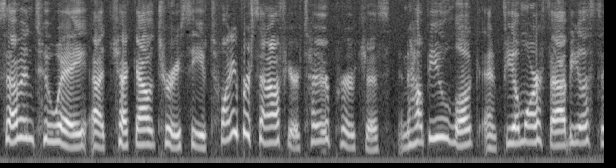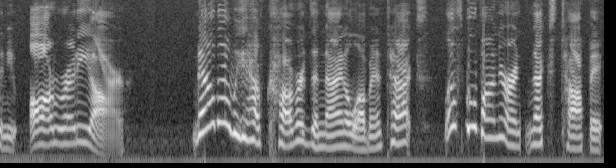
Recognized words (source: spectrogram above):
728 at checkout to receive 20% off your entire purchase and help you look and feel more fabulous than you already are. Now that we have covered the 9 11 attacks, let's move on to our next topic.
